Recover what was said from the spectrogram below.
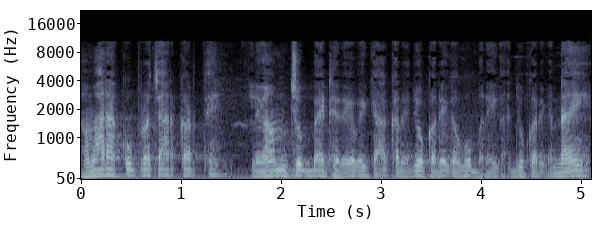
हमारा कुप्रचार करते हैं। लेकिन हम चुप बैठे रहे, भाई, क्या करे? जो करेगा वो भरेगा, जो करेगा। नहीं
